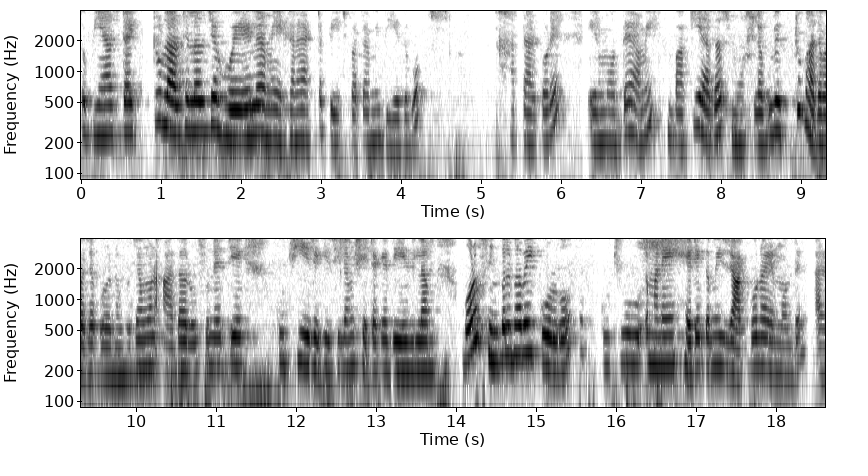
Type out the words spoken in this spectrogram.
তো পেঁয়াজটা একটু লালচে লালচে হয়ে এলে আমি এখানে একটা তেজপাতা আমি দিয়ে দেবো। আর তারপরে এর মধ্যে আমি বাকি আদার্স মশলাগুলো একটু ভাজা ভাজা করে নেব। যেমন আদা, রসুনের যে কুচিয়ে রেখেছিলাম সেটাকে দিয়ে দিলাম। বড় সিম্পলভাবেই করব। কুচু মানে হেডেক আমি রাখব না এর মধ্যে। আর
